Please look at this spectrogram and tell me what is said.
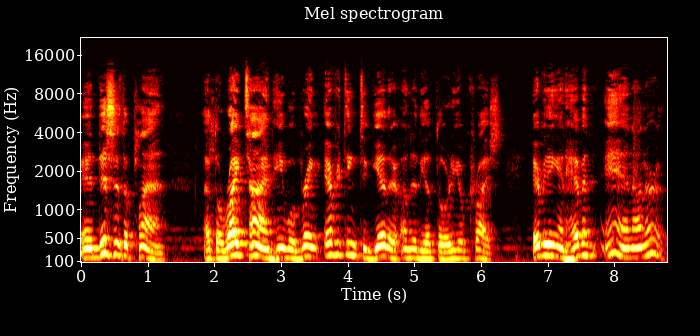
and this is the plan. At the right time, he will bring everything together under the authority of Christ, everything in heaven and on earth.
